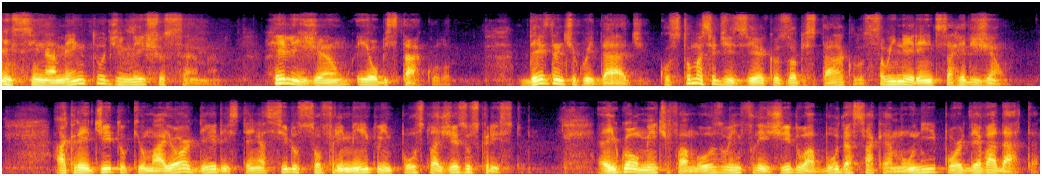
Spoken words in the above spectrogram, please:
Ensinamento de Meixo Sama: Religião e obstáculo. Desde a antiguidade, costuma-se dizer que os obstáculos são inerentes à religião. Acredito que o maior deles tenha sido o sofrimento imposto a Jesus Cristo. É igualmente famoso o infligido a Buda Sakyamuni por Devadatta.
